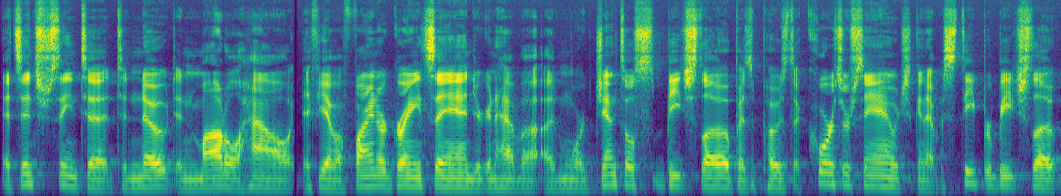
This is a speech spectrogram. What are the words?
it's interesting to, to note and model how if you have a finer grain sand, you're going to have a, a, more gentle beach slope as opposed to coarser sand, which is going to have a steeper beach slope.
